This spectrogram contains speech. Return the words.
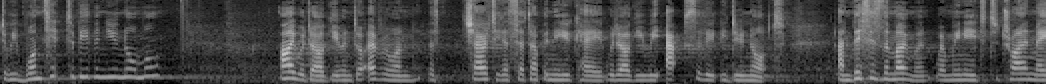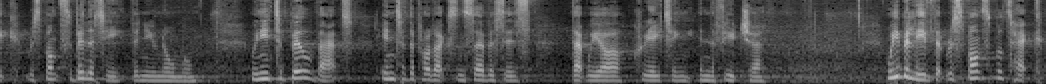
Do we want it to be the new normal? I would argue, and everyone, the charity that's set up in the UK, would argue we absolutely do not. And this is the moment when we need to try and make responsibility the new normal. We need to build that into the products and services that we are creating in the future. We believe that responsible tech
